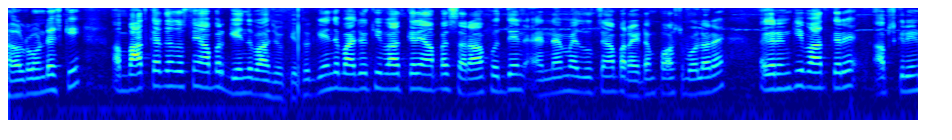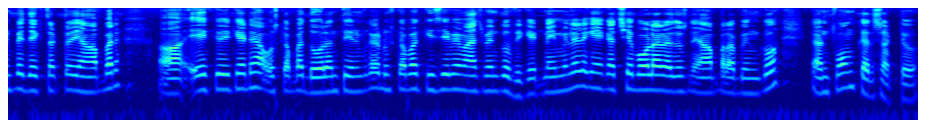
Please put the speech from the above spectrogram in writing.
ऑलराउंडर्स की। अब बात करते हैं दोस्तों, यहाँ पर गेंदबाजों की। तो गेंदबाजों की बात करें, यहाँ पर सराफुद्दीन एन एम है दोस्तों यहाँ पर राइट एम फास्ट बॉलर है। अगर इनकी बात करें, आप स्क्रीन पे देख सकते हो यहाँ पर एक विकेट है, उसके बाद दो रन, तीन विकेट उसके बाद किसी भी मैच में इनको विकेट नहीं मिले, लेकिन एक अच्छे बॉलर है दोस्तों, यहाँ पर आप इनको कन्फर्म कर सकते हो।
